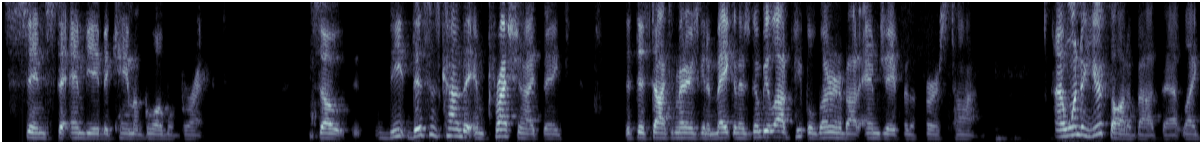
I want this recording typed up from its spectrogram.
since the NBA became a global brand. So the, this is kind of the impression I think that this documentary is going to make, and there's going to be a lot of people learning about MJ for the first time. I wonder your thought about that. Like,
